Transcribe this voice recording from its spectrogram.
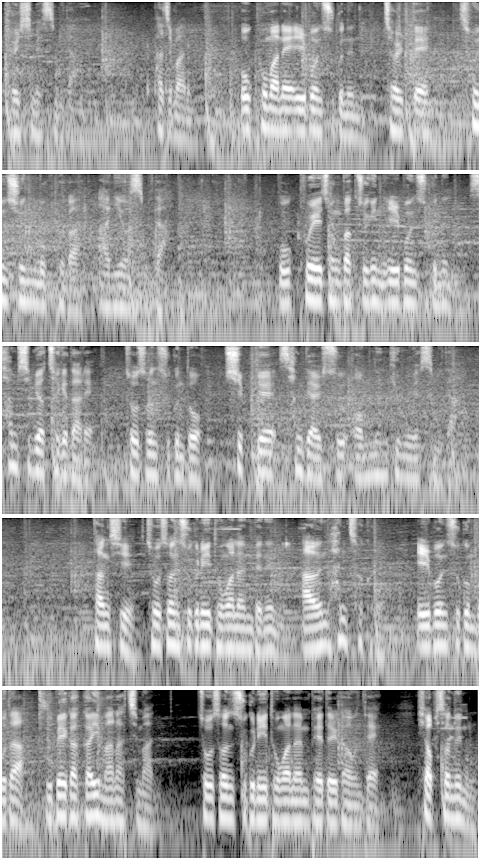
결심했습니다. 하지만 옥포만의 일본 수군은 절대 손쉬운 목표가 아니었습니다. 옥포에 정박 중인 일본 수군은 30여 척에 달해 조선 수군도 쉽게 상대할 수 없는 규모였습니다. 당시 조선 수군이 동원한 배는 91척으로 일본 수군보다 두배 가까이 많았지만 조선 수군이 동원한 배들 가운데 협선은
